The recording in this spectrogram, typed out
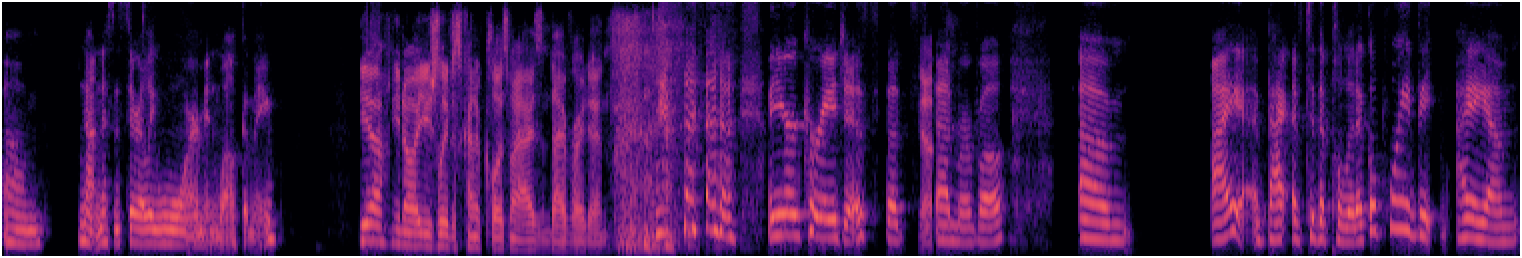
um, not necessarily warm and welcoming. Yeah, you know, I usually just kind of close my eyes and dive right in. You're courageous. That's yeah. admirable. Um, I back to the political point. I um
